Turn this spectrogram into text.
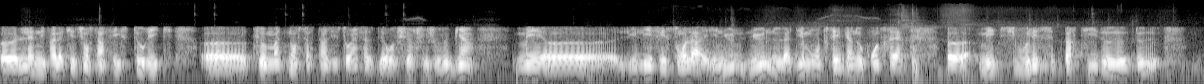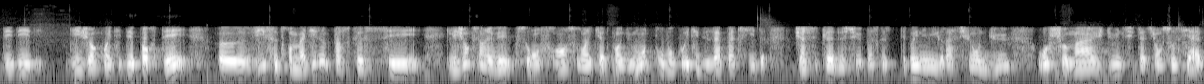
Euh, là n'est pas la question, c'est un fait historique. Euh, que maintenant certains historiens fassent des recherches, je veux bien, mais euh, les, faits sont là et nul, nul ne l'a démontré, bien au contraire. mais si vous voulez, cette partie de, des gens qui ont été déportés euh, vivent ce traumatisme parce que c'est les gens qui sont arrivés sont en France ou dans les quatre coins du monde, pour beaucoup étaient des apatrides. J'insiste là-dessus parce que c'était pas une immigration due au chômage, d'une situation sociale.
